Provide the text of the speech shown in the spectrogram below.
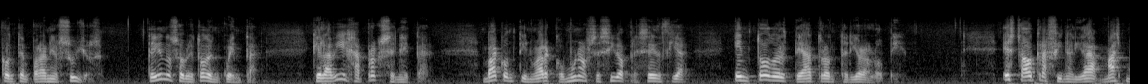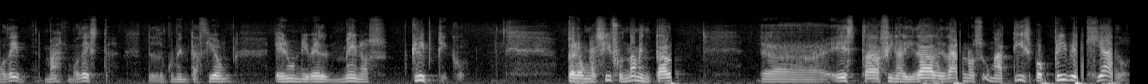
contemporáneos suyos, teniendo sobre todo en cuenta que la vieja proxeneta va a continuar como una obsesiva presencia en todo el teatro anterior a Lope. Esta otra finalidad más, modesta de documentación en un nivel menos críptico, pero aún así fundamental, eh, esta finalidad de darnos un atisbo privilegiado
